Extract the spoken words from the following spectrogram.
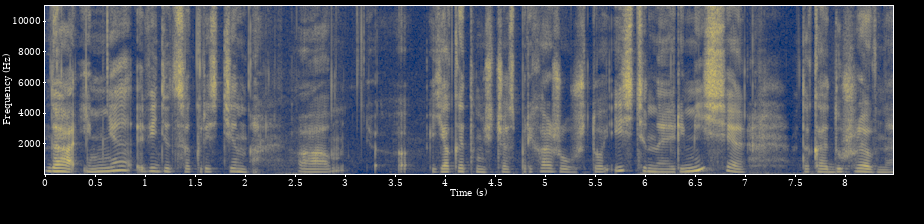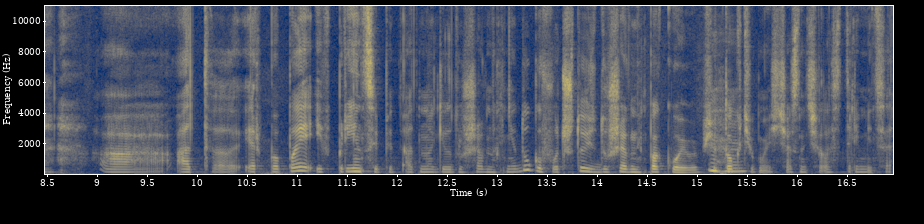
Да, и мне видится, Кристин, а, я к этому сейчас прихожу, что истинная ремиссия, такая душевная, а, от э, РПП и, в принципе, от многих душевных недугов, вот что есть душевный покой вообще, угу. то, к чему я сейчас начала стремиться.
